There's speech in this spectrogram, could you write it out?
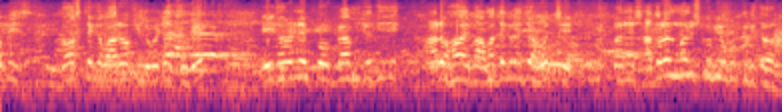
অফিস দশ থেকে বারো কিলোমিটার দূরে এই ধরনের প্রোগ্রাম যদি আরও হয় বা আমাদের এখানে যা হচ্ছে মানে সাধারণ মানুষ খুবই উপকৃত হবে।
